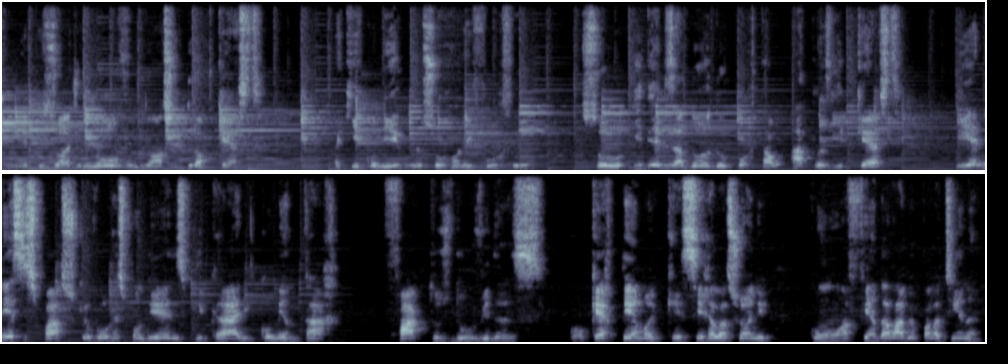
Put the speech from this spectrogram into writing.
um episódio novo do nosso Dropcast. Aqui comigo, eu sou Rony Furfuro, sou idealizador do portal Atlas Lipcast e é nesse espaço que eu vou responder, explicar e comentar factos, dúvidas, qualquer tema que se relacione com a fenda lábio-palatina.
